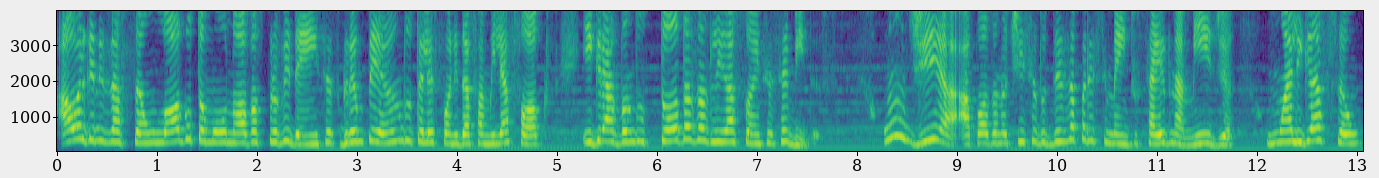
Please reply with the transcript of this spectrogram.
A organização logo tomou novas providências, grampeando o telefone da família Fox e gravando todas as ligações recebidas. Um dia após a notícia do desaparecimento sair na mídia, uma ligação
